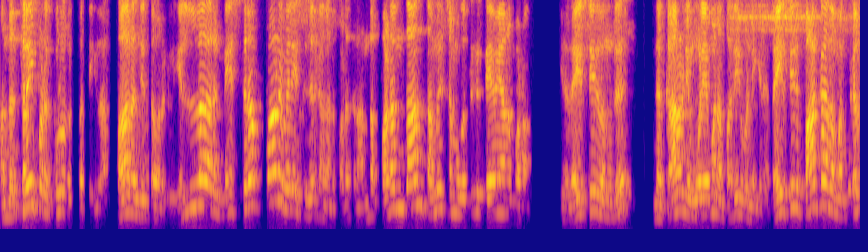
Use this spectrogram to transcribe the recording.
அந்த திரைப்பட குழு இருக்கு பாத்தீங்களா பாரஞ்சித் அவர்கள் எல்லாருமே சிறப்பான வேலையை செஞ்சிருக்காங்க அந்த படத்துல. அந்த படம் தான் தமிழ் சமூகத்துக்கு தேவையான படம். இது தயவுசெய்து வந்து இந்த காணொலி மூலியமா நான் பதிவு பண்ணிக்கிறேன். தயவுசெய்து பார்க்காத மக்கள்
